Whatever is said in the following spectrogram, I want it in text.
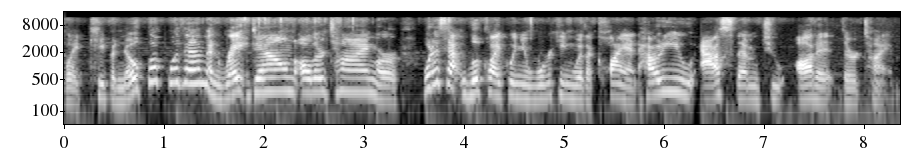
like keep a notebook with them and write down all their time? Or what does that look like when you're working with a client? How do you ask them to audit their time?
